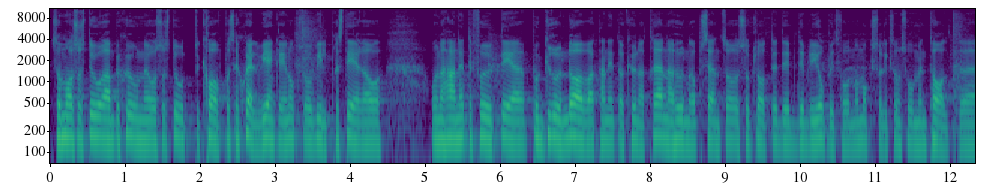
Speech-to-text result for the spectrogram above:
som har så stora ambitioner och så stort krav på sig själv egentligen också och vill prestera. Och, och när han inte får ut det på grund av att han inte har kunnat träna 100% så såklart det, det, det blir jobbigt för honom också liksom så mentalt. Eh,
